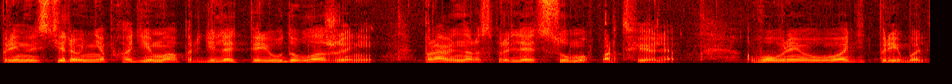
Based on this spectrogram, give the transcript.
При инвестировании необходимо определять периоды вложений, правильно распределять сумму в портфеле, вовремя выводить прибыль.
